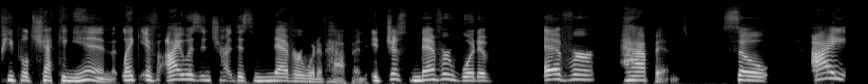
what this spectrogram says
people checking in? Like, if I was in charge, this never would have happened. It just never would have ever happened. So." I,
